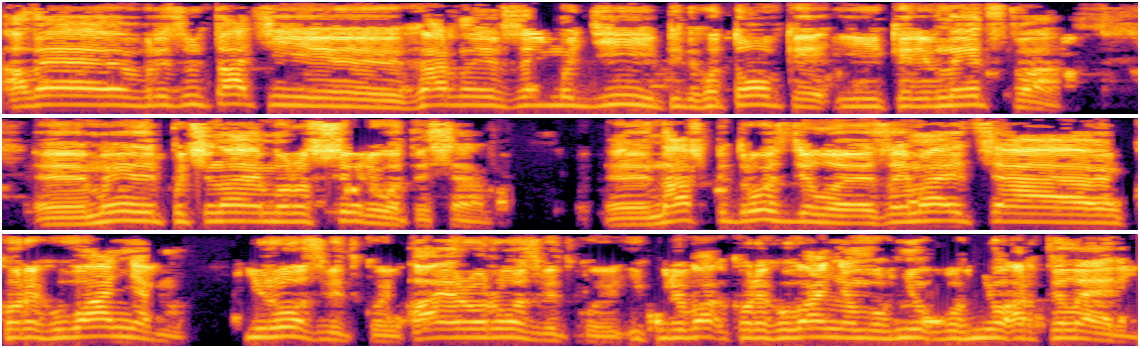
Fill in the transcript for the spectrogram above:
Але в результаті гарної взаємодії, підготовки і керівництва ми починаємо розширюватися. Наш підрозділ займається коригуванням і розвідкою, аеророзвідкою і коригуванням вогню, вогню артилерії.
